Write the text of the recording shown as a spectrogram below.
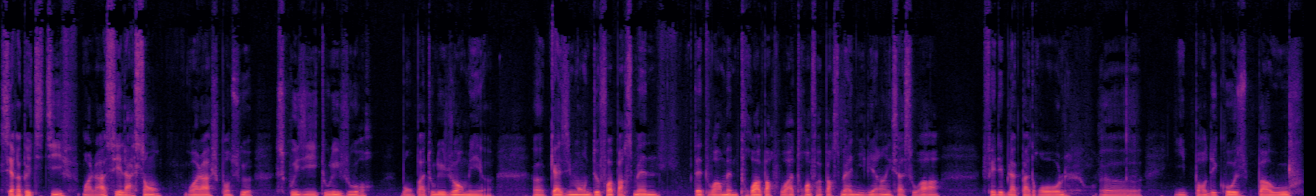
c'est répétitif, voilà, c'est lassant, voilà, je pense que Squeezie tous les jours, bon pas tous les jours, mais euh, quasiment deux fois par semaine, peut-être voire même trois parfois, trois fois par semaine, il vient, il s'assoit, fait des blagues pas drôles, euh, il porte des causes pas ouf,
